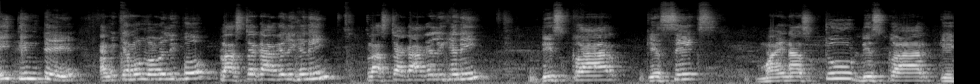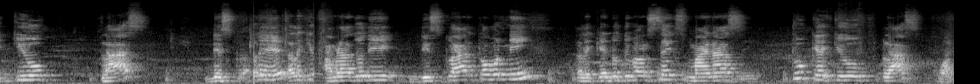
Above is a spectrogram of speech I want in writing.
এই তিনটে আমি কেমন ভাবে লিখব? প্লাসটাকে আগে লিখে নিই, প্লাসটাকে আগে লিখে নিই। D square k six minus two d square k cube plus d তাহলে কি আমরা যদি ডি স্কোয়ার কমন নিই, তাহলে k to the power six minus two k cube plus one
